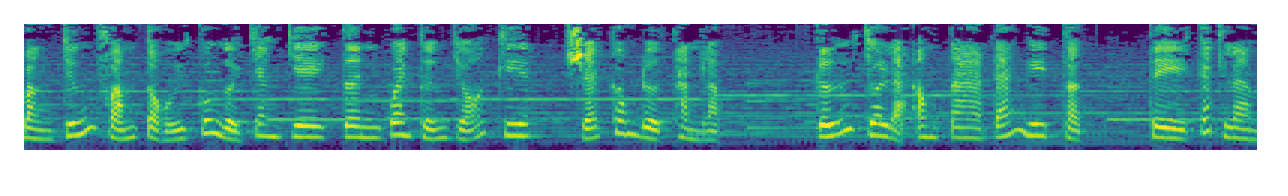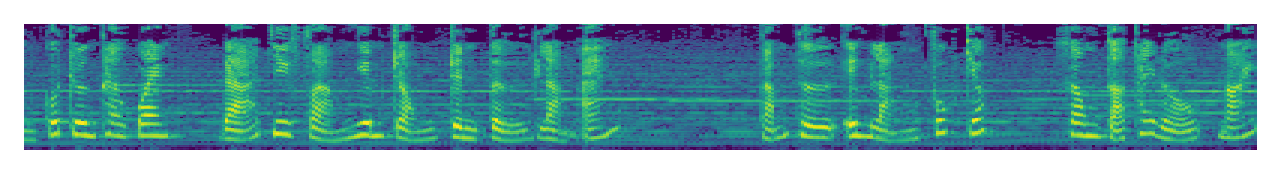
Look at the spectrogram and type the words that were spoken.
bằng chứng phạm tội của người chăn dê tên quan thượng võ kia sẽ không được thành lập. Cứ cho là ông ta đáng nghi thật thì cách làm của Trương Thao Quang đã vi phạm nghiêm trọng trình tự làm án. Thẩm thư im lặng phút chốc, không tỏ thái độ, nói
